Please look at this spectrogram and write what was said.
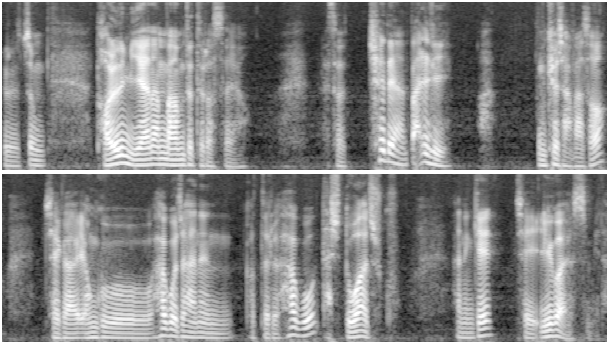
그리고 좀 덜 미안한 마음도 들었어요. 그래서 최대한 빨리 움켜잡아서 제가 연구하고자 하는 것들을 하고 다시 놓아주고 하는 게 제 일과였습니다.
